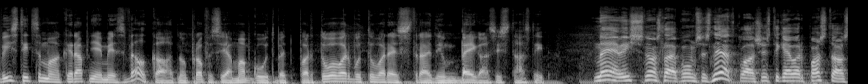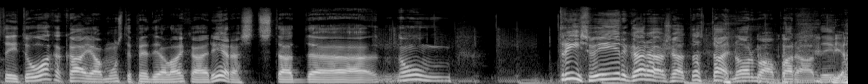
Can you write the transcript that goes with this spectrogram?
visticamāk ir apņēmies vēl kādu no profesijām apgūt, bet par to varbūt tu varēsi straidījuma beigās izstāstīt. Nē, visus noslēpumus es neatklāšu. Es tikai varu pastāstīt to, ka, kā jau mums te pēdējā laikā ir ierasts, tad, uh, nu, Trīs vīri garāžā, tas ir normāla parādība. Jā,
